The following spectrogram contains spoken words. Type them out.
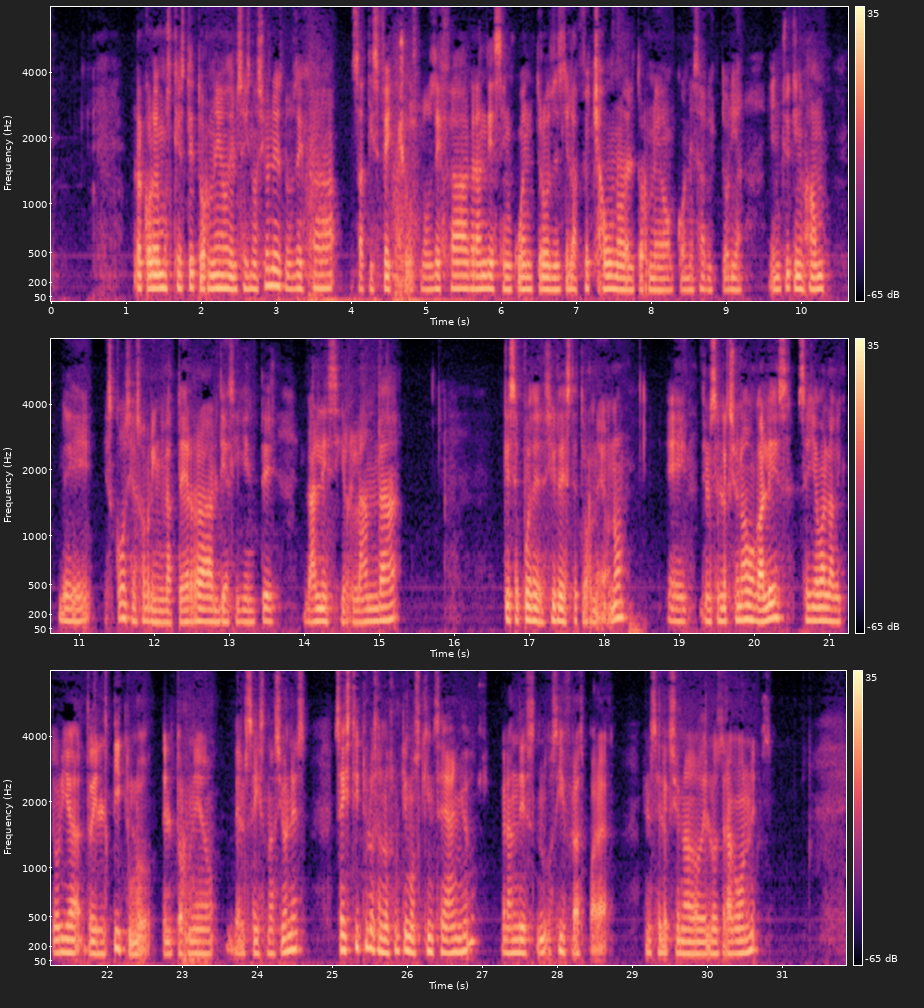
Recordemos que este torneo del Seis Naciones nos deja satisfechos, nos deja grandes encuentros desde la fecha 1 del torneo con esa victoria en Twickenham de Escocia sobre Inglaterra, al día siguiente Gales, Irlanda. ¿Qué se puede decir de este torneo, no? Eh, el seleccionado galés se lleva la victoria del título del torneo del Seis Naciones. Seis títulos en los últimos 15 años, grandes cifras para el seleccionado de los Dragones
